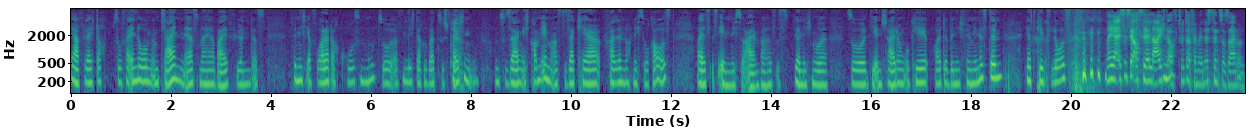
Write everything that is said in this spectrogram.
ja, vielleicht doch so Veränderungen im Kleinen erstmal herbeiführen. Das finde ich erfordert auch großen Mut, so öffentlich darüber zu sprechen ja. und zu sagen, ich komme eben aus dieser Care-Falle noch nicht so raus, weil es ist eben nicht so einfach. Es ist ja nicht nur so die Entscheidung, okay, heute bin ich Feministin, jetzt geht's los. Naja, es ist ja auch sehr leicht, auf Twitter Feministin zu sein und,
